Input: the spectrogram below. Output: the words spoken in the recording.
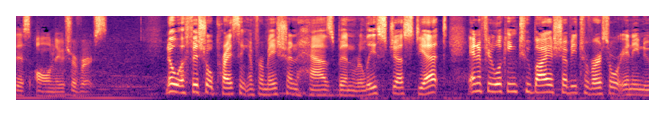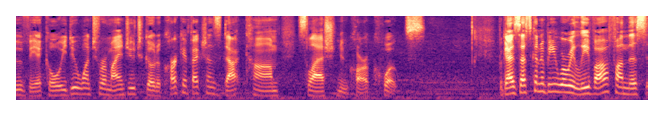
this all-new Traverse. No official pricing information has been released just yet, and if you're looking to buy a Chevy Traverse or any new vehicle, we do want to remind you to go to carconfections.com slash new car quotes. But guys, that's going to be where we leave off on this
